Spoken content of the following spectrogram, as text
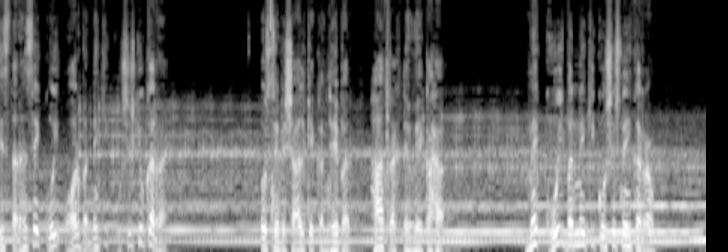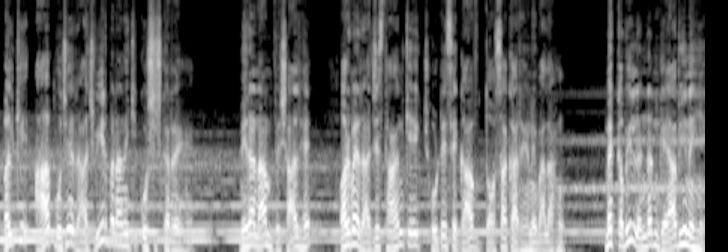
इस तरह से कोई और बनने की कोशिश क्यों कर रहा है? उसने विशाल के कंधे पर हाथ रखते हुए कहा, मैं कोई बनने की कोशिश नहीं कर रहा हूँ। बल्कि आप मुझे राजवीर बनाने की कोशिश कर रहे हैं। मेरा नाम विशाल है और मैं राजस्थान के एक छोटे से गाँव दौसा का रहने वाला हूँ। मैं कभी लंदन गया भी नहीं।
